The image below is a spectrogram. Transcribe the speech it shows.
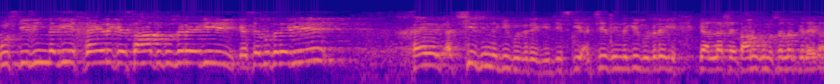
اس کی زندگی خیر کے ساتھ گزرے گی۔ کیسے گزرے گی؟ خیر، اچھی زندگی گزرے گی، جس کی اچھی زندگی گزرے گی، کہ اللہ شیطانوں کو مسلط کرے گا۔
